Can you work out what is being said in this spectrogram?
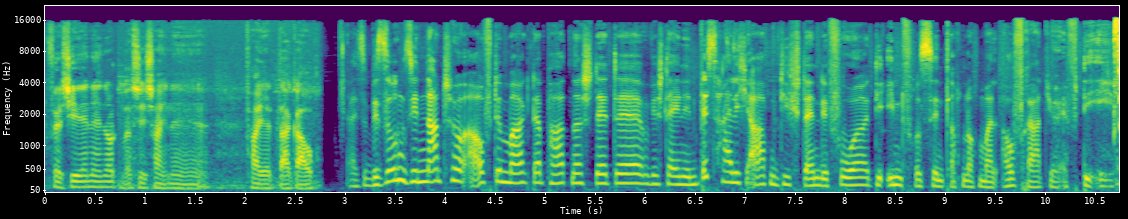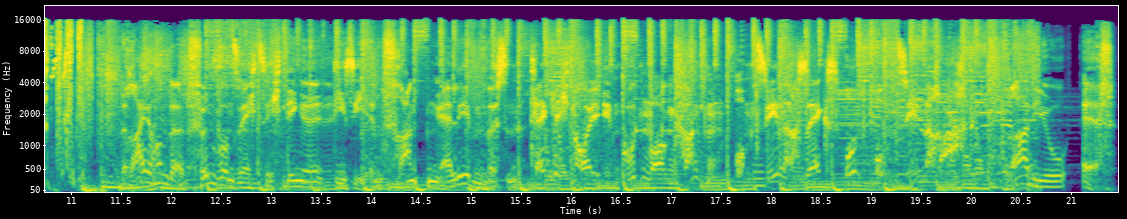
verschiedenen Orten. Das ist ein Feiertag auch. Also besuchen Sie Nacho auf dem Markt der Partnerstädte. Wir stellen Ihnen bis Heiligabend die Stände vor. Die Infos sind auch nochmal auf radiof.de. 365 Dinge, die Sie in Franken erleben müssen. Täglich neu in Guten Morgen Franken um 10 nach 6 und um 10 nach 8. Radio F.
